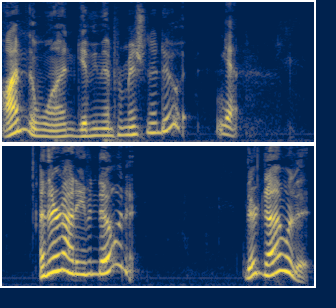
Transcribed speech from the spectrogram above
I'm the one giving them permission to do it. Yeah. And they're not even doing it. They're done with it.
